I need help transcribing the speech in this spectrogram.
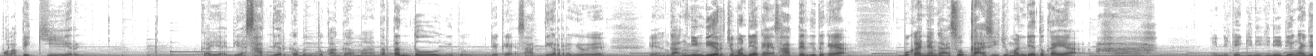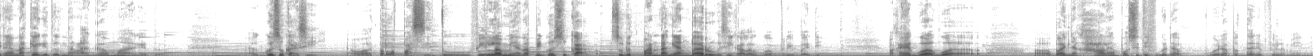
pola pikir gitu kayak dia satir ke bentuk agama tertentu gitu. Dia kayak satir gitu ya. Ya nggak nyindir cuman dia kayak satir gitu kayak bukannya nggak suka sih cuman dia tuh kayak ah ini kayak gini-gini dia ngajarin anaknya gitu tentang agama gitu. Ya, gue suka sih Wah, terlepas itu film ya tapi gue suka sudut pandang yang baru sih kalau gue pribadi. Makanya gue gue uh, banyak hal yang positif gue dap gue dapet dari film ini.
